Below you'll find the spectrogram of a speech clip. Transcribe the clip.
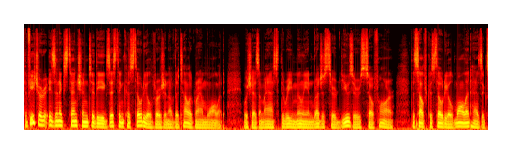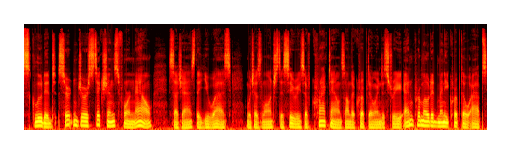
The feature is an extension to the existing custodial version of the Telegram wallet, which has amassed 3 million registered users so far. The self custodial wallet has excluded certain jurisdictions for now, such as the U.S., which has launched a series of crackdowns on the crypto industry and promoted many crypto apps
